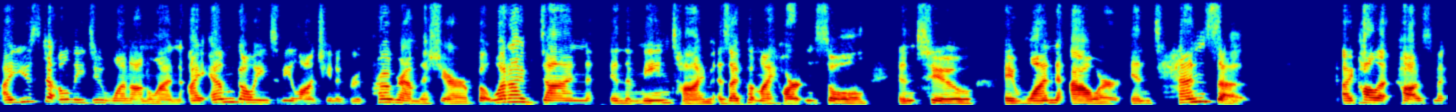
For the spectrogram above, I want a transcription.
I used to only do one on one. I am going to be launching a group program this year, but what I've done in the meantime is I put my heart and soul into a one hour intensive, I call it cosmic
